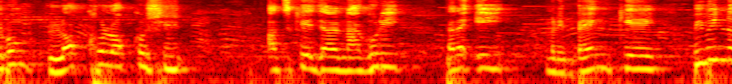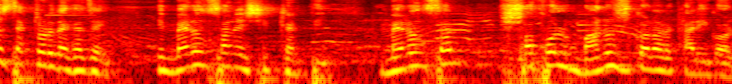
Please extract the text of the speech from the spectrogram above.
এবং লক্ষ লক্ষ আজকে যারা নাগরিক, তারা এই মানে ব্যাংকে বিভিন্ন সেক্টরে দেখা যায় এই ম্যাননসানের শিক্ষার্থী। ম্যাননসান সফল মানুষ গড়ার কারিগর,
